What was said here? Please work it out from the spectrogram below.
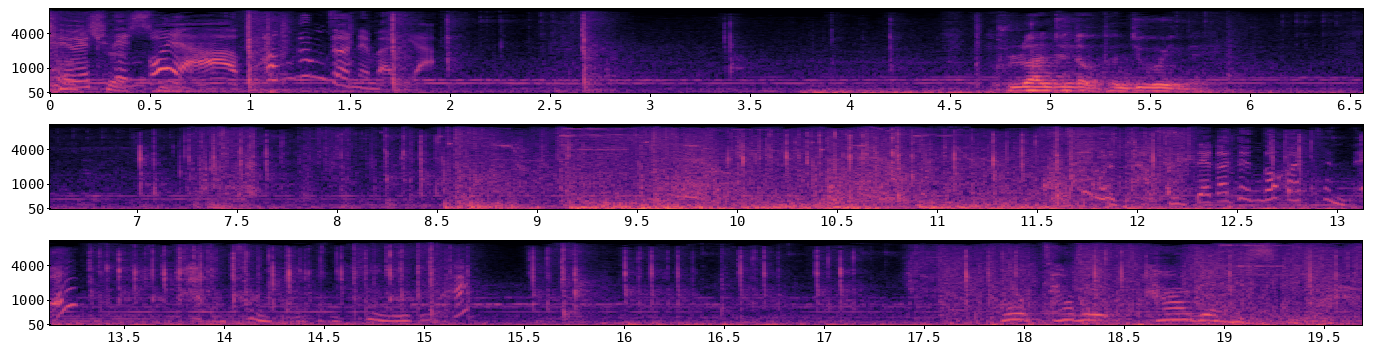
계획된 거야. 방금 전에 말이야. 불로 안 준다고 던지고 있네 바꿀 때가 된 것 같은데? 총알이 좀 비밀이야? 포탑을 파괴했습니다.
